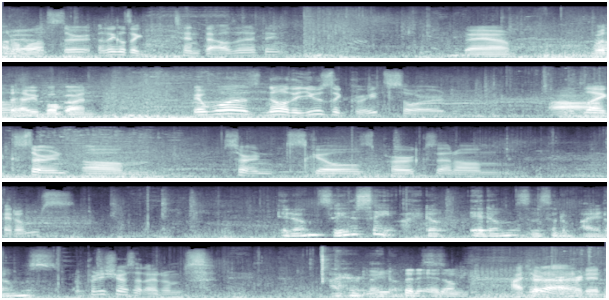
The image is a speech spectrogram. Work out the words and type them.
on a monster. I think it was like ten thousand I think. Damn. With the heavy bow gun. It was no, they used a great sword. Ah, with like certain um certain skills, perks and um items. Items? They just say item items instead of items. I'm pretty sure I said items. I heard No, you said it um I heard. I I? heard it.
